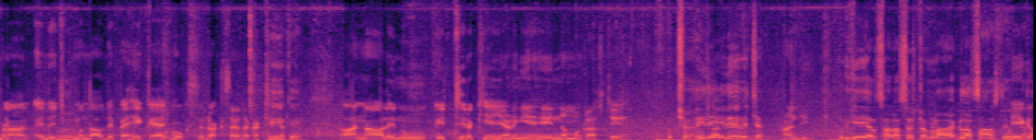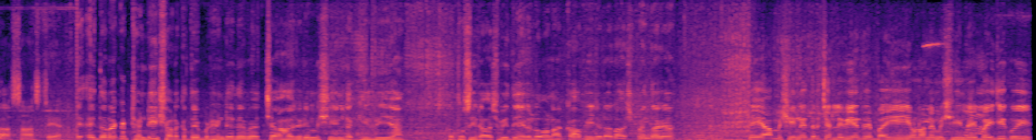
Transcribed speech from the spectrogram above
ਬਣਾ ਇਹਦੇ 'ਚ ਬੰਦਾ ਆਪਦੇ ਪੈਸੇ ਕੈਸ਼ ਬਾਕਸ ਰੱਖ ਸਕਦਾ ਇਕੱਠੇ ਠੀਕ ਹੈ। ਆ ਨਾਲ ਇਹਨੂੰ ਇੱਥੇ ਰੱਖੀਆਂ ਜਾਣਗੀਆਂ ਇਹ ਨਮਕ ਵਾਸਤੇ ਹੈ ਅੱਛਾ ਇਹਦੇ ਇਹਦੇ ਵਿੱਚ? ਹਾਂਜੀ। ਵਧੀਆ ਯਾਰ ਸਾਰਾ ਸਿਸਟਮ ਬਣਾਇਆ ਗਲਾਸਾਂ ਵਾਸਤੇ ਇਹ। ਗਲਾਸਾਂ ਵਾਸਤੇ ਹੈ ਤੇ ਇਧਰ ਇੱਕ ਠੰਡੀ ਸੜਕ ਤੇ ਬਠਿੰਡੇ ਦੇ ਵਿੱਚ ਆਹ ਜਿਹੜੀ ਮਸ਼ੀਨ ਲੱਗੀ ਹੋਈ ਆ ਤਾਂ ਤੁਸੀਂ ਰਸ਼ ਵੀ ਦੇਖ ਲਓ ਹਨਾ ਕਾਫੀ ਜਿਹੜਾ ਰਸ਼ ਪੈਂਦਾ ਹੈਗਾ। ਤੇ ਆ ਮਸ਼ੀਨ ਇੱਧਰ ਚੱਲੀ ਵੀ ਜਾਂਦੀ ਬਾਈ ਉਹਨਾਂ ਨੇ ਮਸ਼ੀਨ ਲਈ। ਬਾਈ ਜੀ ਕੋਈ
